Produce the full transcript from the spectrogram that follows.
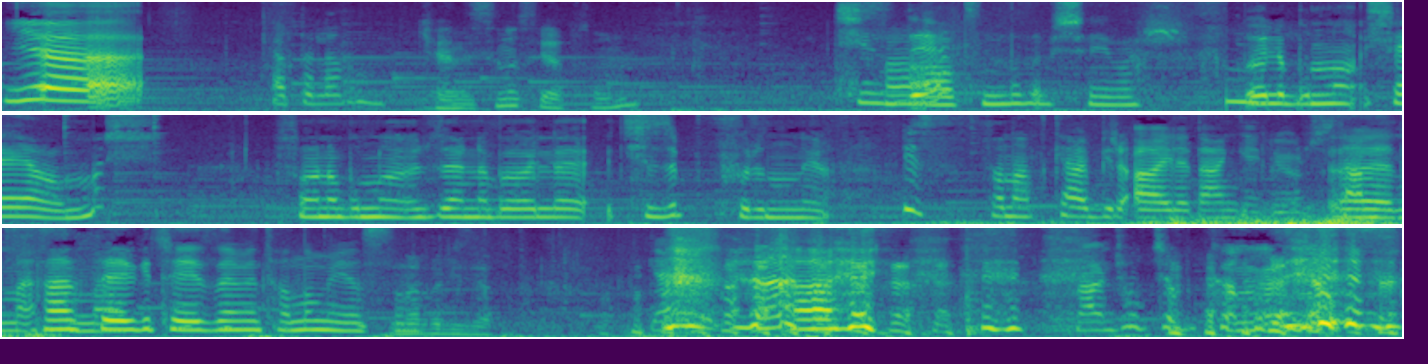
Ya. Hatırladın mı? Kendisi nasıl yaptı onu? Çizdi. Aa, altında da bir şey var. Böyle bunu şey almış. Sonra bunu üzerine böyle çizip fırınlıyor. Biz sanatkar bir aileden geliyoruz. Sen evet, bilmezsin sen belki. Sevgi teyzemi tanımıyorsun. Bunları da biz yaptık. Ben çok çabuk kanıyorum yalnız.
